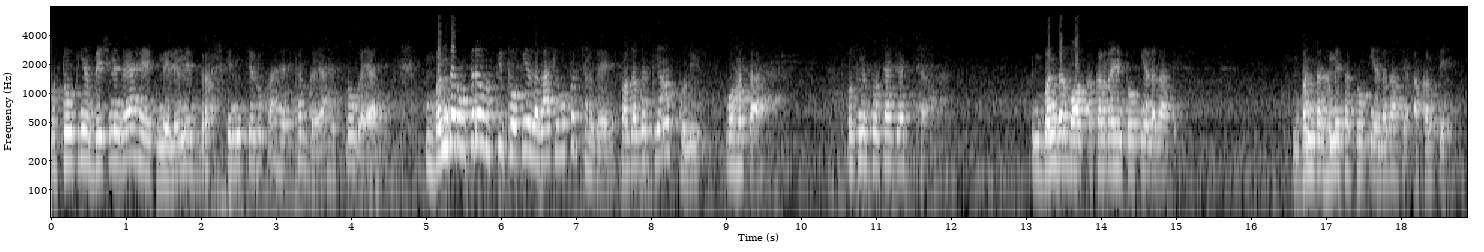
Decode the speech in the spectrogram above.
वो टोपियाँ बेचने गया है, एक मेले में वृक्ष के नीचे रुका है, थक गया है, सो गया है। बंदर उतरे, उसकी टोपियाँ लगा के ऊपर चढ़ गए। सौदागर की आँख खुली, वो हंसा। उसने सोचा कि अच्छा बंदर बहुत अकड़ रहे हैं टोपियाँ लगा के। बंदर हमेशा टोपियाँ लगा के अकड़ते हैं।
